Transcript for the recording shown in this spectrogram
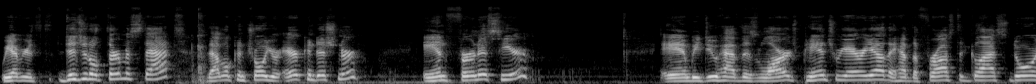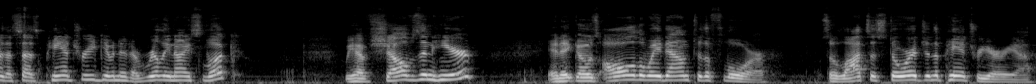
We have your th digital thermostat that will control your air conditioner and furnace here. And we do have this large pantry area. They have the frosted glass door that says pantry, giving it a really nice look. We have shelves in here, and it goes all the way down to the floor. So lots of storage in the pantry area.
